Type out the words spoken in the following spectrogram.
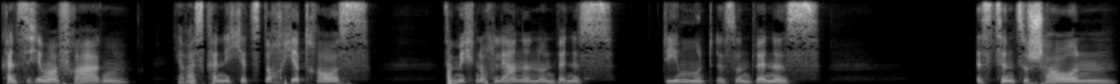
kannst dich immer fragen, ja, was kann ich jetzt doch hier draus für mich noch lernen? Und wenn es Demut ist und wenn es ist hinzuschauen,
